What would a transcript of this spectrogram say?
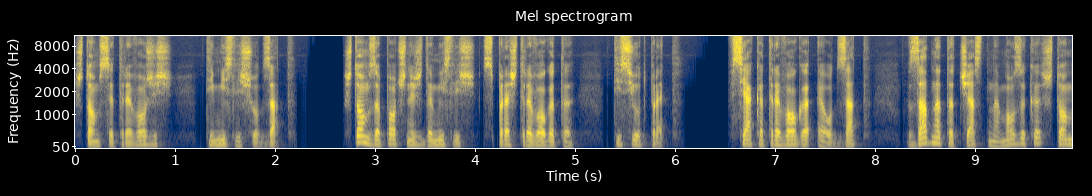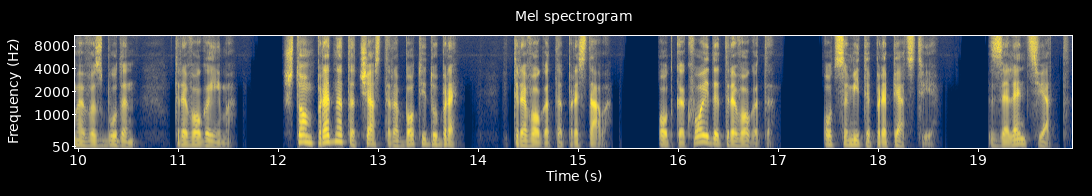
щом се тревожиш, ти мислиш отзад. Щом започнеш да мислиш, спреш тревогата, ти си отпред. Всяка тревога е отзад, задната част на мозъка, щом е възбуден, тревога има. Щом предната част работи добре, тревогата престава. От какво иде тревогата? От самите препятствия. Зелен цвят.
